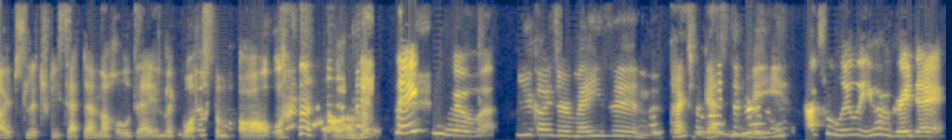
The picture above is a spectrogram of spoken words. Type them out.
I just literally sat down the whole day and like watched them all. Thank you. you guys are amazing. Thanks for so much. guesting me. Absolutely. You have a great day.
